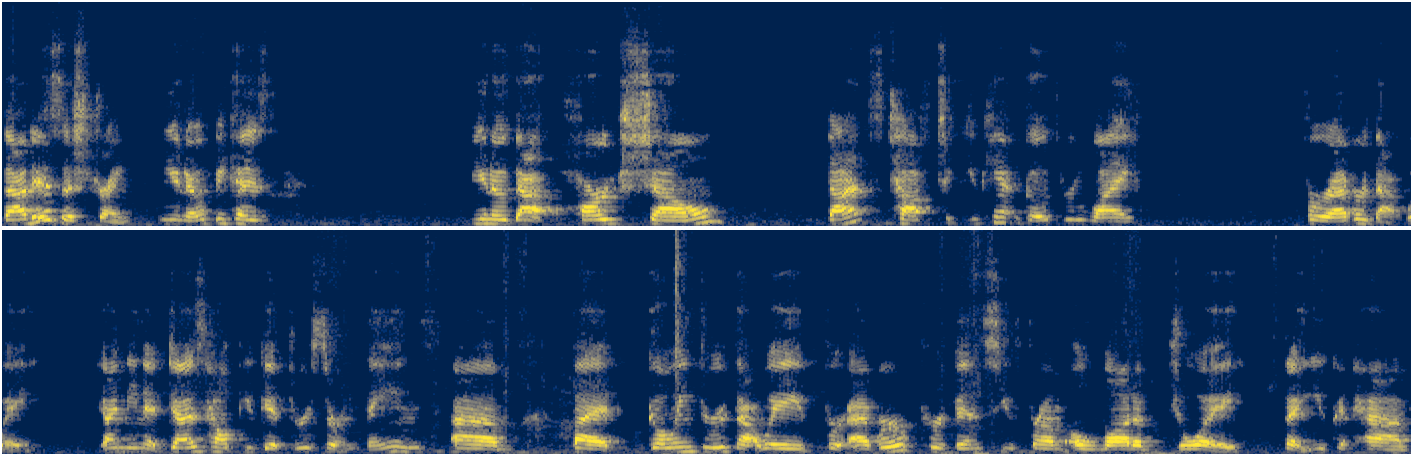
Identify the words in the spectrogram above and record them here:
that is a strength, you know, because, you know, that hard shell, that's tough to, you can't go through life forever that way. I mean, it does help you get through certain things, um, but going through it that way forever prevents you from a lot of joy that you can have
